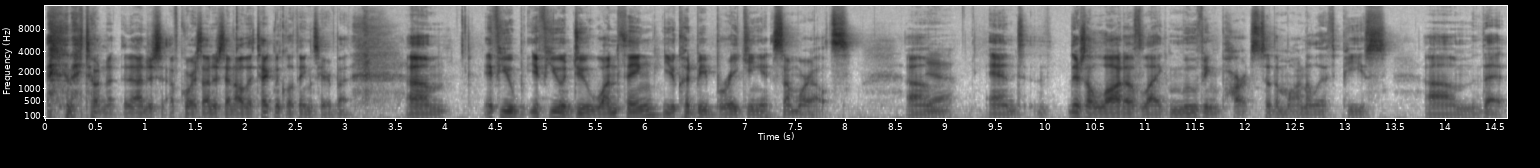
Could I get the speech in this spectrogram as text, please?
and I don't understand, of course, understand all the technical things here, but um, if you if you do one thing, you could be breaking it somewhere else Um, yeah. and there's a lot of like moving parts to the monolith piece um, that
